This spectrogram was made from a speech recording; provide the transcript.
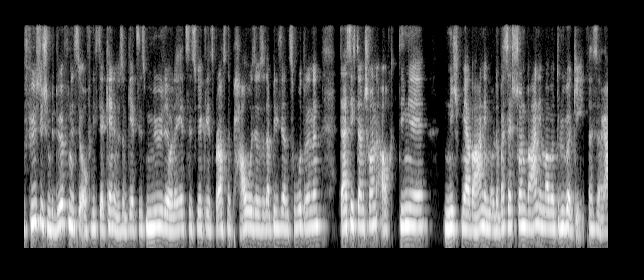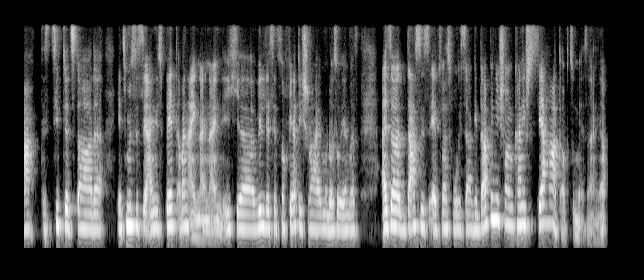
physischen Bedürfnisse oft nicht erkenne. Also jetzt ist müde oder jetzt ist wirklich, jetzt brauchst du eine Pause. Also da bin ich dann so drinnen, dass ich dann schon auch Dinge nicht mehr wahrnehme oder was heißt schon wahrnehme, aber drüber gehe. Das ist ja, das zieht jetzt da oder jetzt müsstest du eigentlich ins Bett, aber nein, nein, nein, ich äh, will das jetzt noch fertig schreiben oder so irgendwas. Also das ist etwas, wo ich sage, da bin ich schon, kann ich sehr hart auch zu mir sein, ja.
